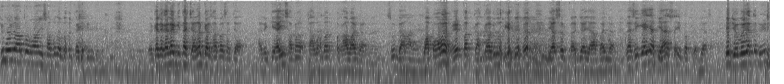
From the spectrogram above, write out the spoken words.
Dimuliakan wah sahabat Abu Bakar ini. Nah, kadang-kadang kita jalan kan sama saja. Ada kiai sama kawan pengawalnya. Sudah, wah pengawal hebat, gagal gitu. ya serbannya, ya apanya. Nah si kiainya biasa, ya biasa ya dia muliakan ini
